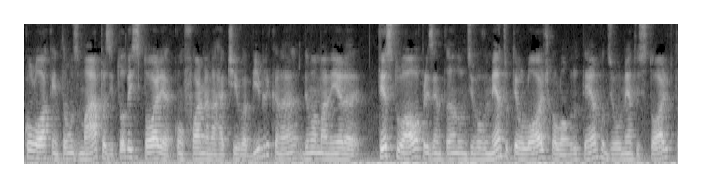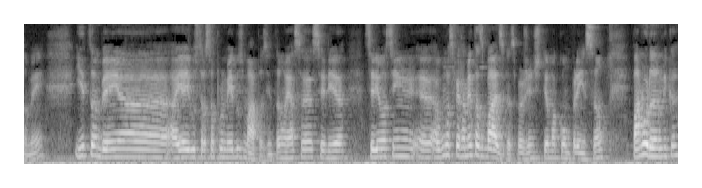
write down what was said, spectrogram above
coloca então os mapas e toda a história conforme a narrativa bíblica, né? De uma maneira textual, apresentando um desenvolvimento teológico ao longo do tempo, um desenvolvimento histórico também, e também a, a ilustração por meio dos mapas. Então essa seria seriam assim é, algumas ferramentas básicas para a gente ter uma compreensão panorâmica,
